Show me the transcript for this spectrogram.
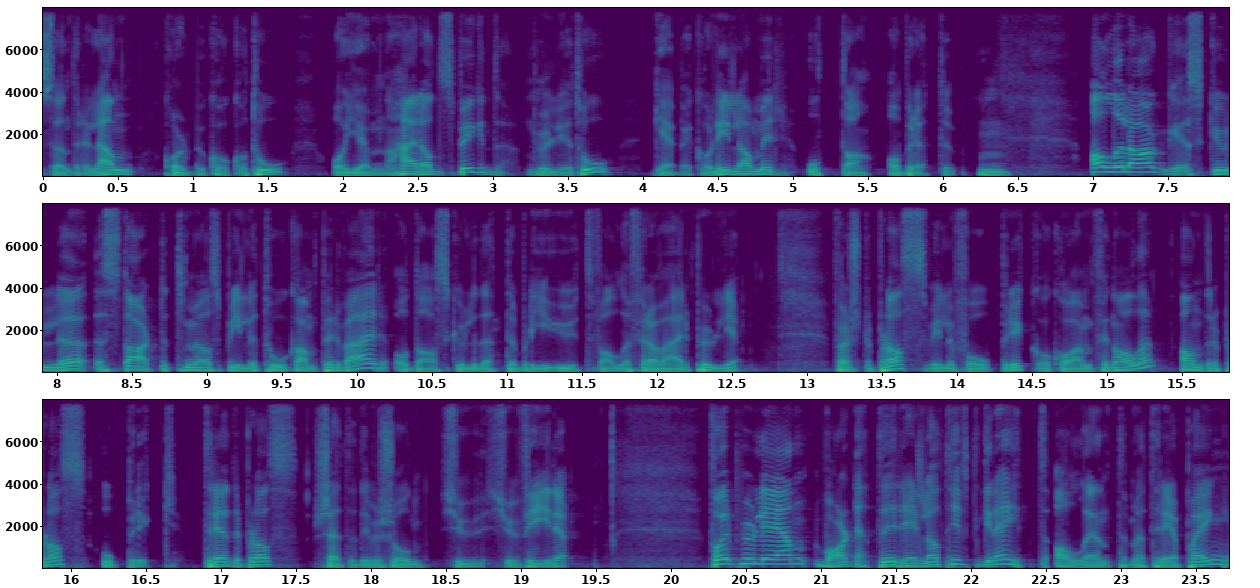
Søndre Land, Kolbu KK2 og Gjømne Heradsbygd. Pulje 2 GBK Lillehammer, Otta og Brøttum. Alle lag skulle startet med å spille to kamper hver, og da skulle dette bli utfallet fra hver pulje. Førsteplass ville få opprykk og KM-finale. Andreplass opprykk. Tredjeplass sjettedivisjon 2024. For pulje 1 var dette relativt greit. Alle endte med tre poeng.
